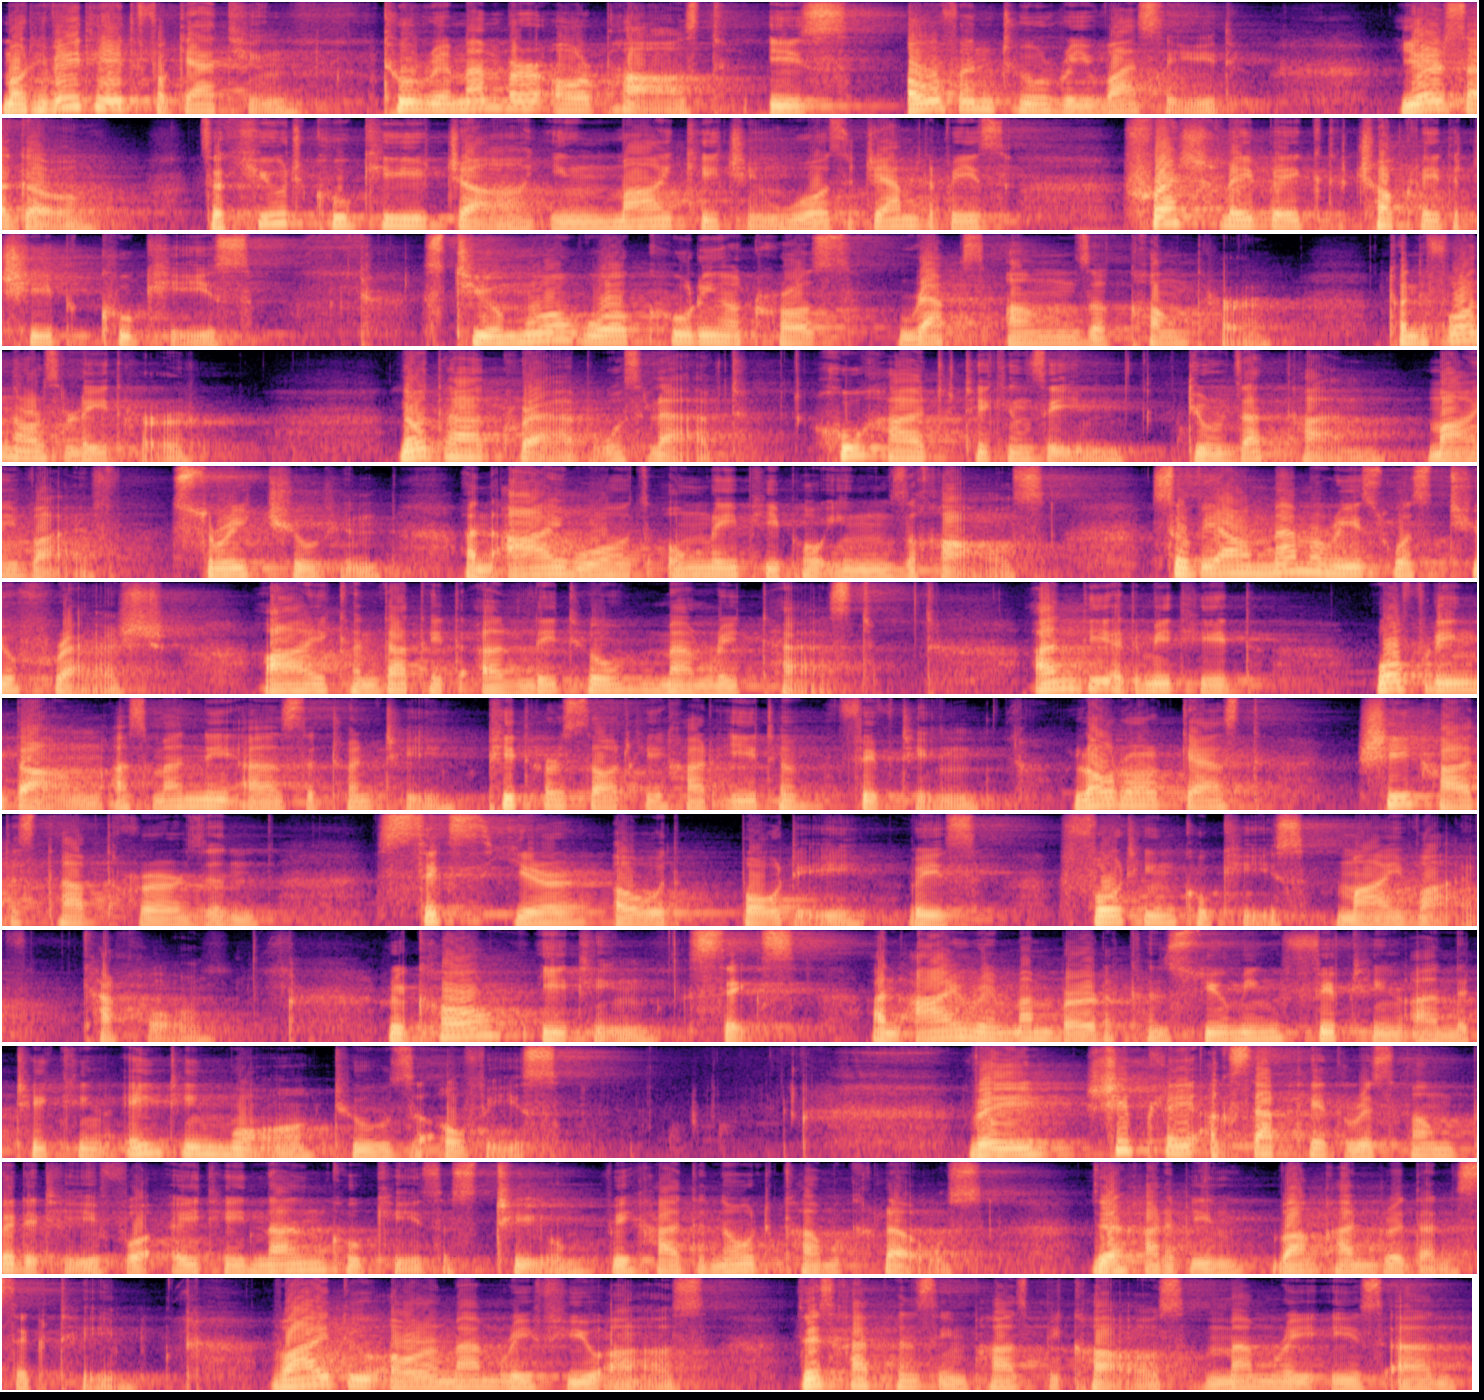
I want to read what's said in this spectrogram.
Motivated forgetting. To remember our past is often to revise it. Years ago, the huge cookie jar in my kitchen was jammed with freshly baked chocolate chip cookies. Still more were cooling across racks on the counter. 24 hours later, not a crab was left. Who had taken them during that time? My wife, three children, and I were the only people in the house. So while memories were still fresh, I conducted a little memory test. Andy admitted waffling down as many as 20. Peter thought he had eaten 15. Laura guessed she had stuffed her then six year old body with 14 cookies. My wife Carol. Recall eating six, and I remembered consuming fifteen and taking eighteen more to the office. We sheeply accepted responsibility for 89 cookies still. We had not come close. There had been 160. Why do our memory fail us? This happens in part because memory is an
